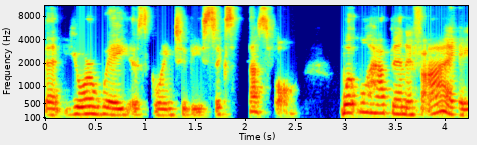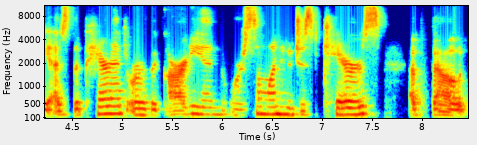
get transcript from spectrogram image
that your way is going to be successful? What will happen if I, as the parent or the guardian or someone who just cares about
